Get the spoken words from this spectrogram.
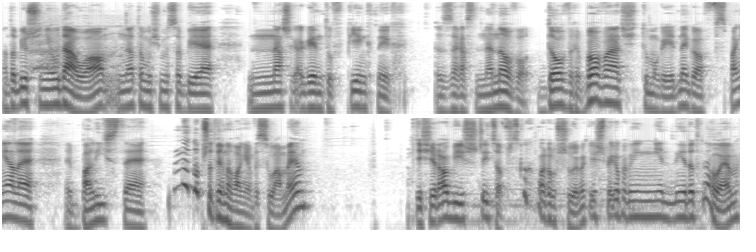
No tobie już się nie udało, no to musimy sobie naszych agentów pięknych zaraz na nowo dowerbować. Tu mogę jednego wspaniale, balistę, no do przetrenowania wysyłamy. Ty się robisz, czyli co? Wszystko chyba ruszyłem. Jakiegoś szpiega pewnie nie, nie dotknąłem.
